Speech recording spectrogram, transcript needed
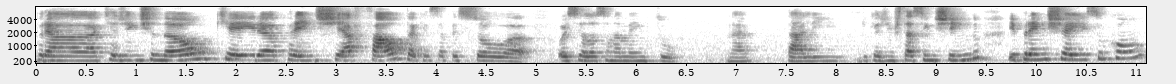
Pra que a gente não queira preencher a falta que essa pessoa ou esse relacionamento, né, tá ali do que a gente tá sentindo e preencher isso com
